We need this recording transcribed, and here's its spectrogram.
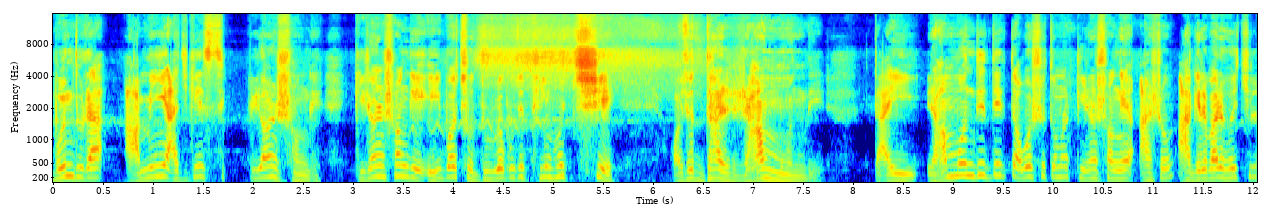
বন্ধুরা, আমি আজকে কিরণ সঙ্গে। কিরণ সঙ্গে এই বছর দুর্গাপুজোর থিম হচ্ছে অযোধ্যার রাম মন্দির। তাই রাম মন্দির দেখতে অবশ্যই তোমরা কিরণ সঙ্গে আসো। আগের বারে হয়েছিল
